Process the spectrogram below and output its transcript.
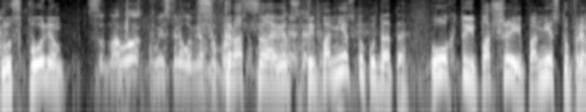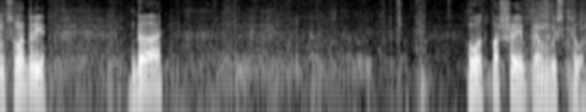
ну с полем. С одного выстрела, между Красавец. Ты по месту куда-то? Ох ты, по шее, по месту прям, смотри. Да. Вот, по шее прям выстрела.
